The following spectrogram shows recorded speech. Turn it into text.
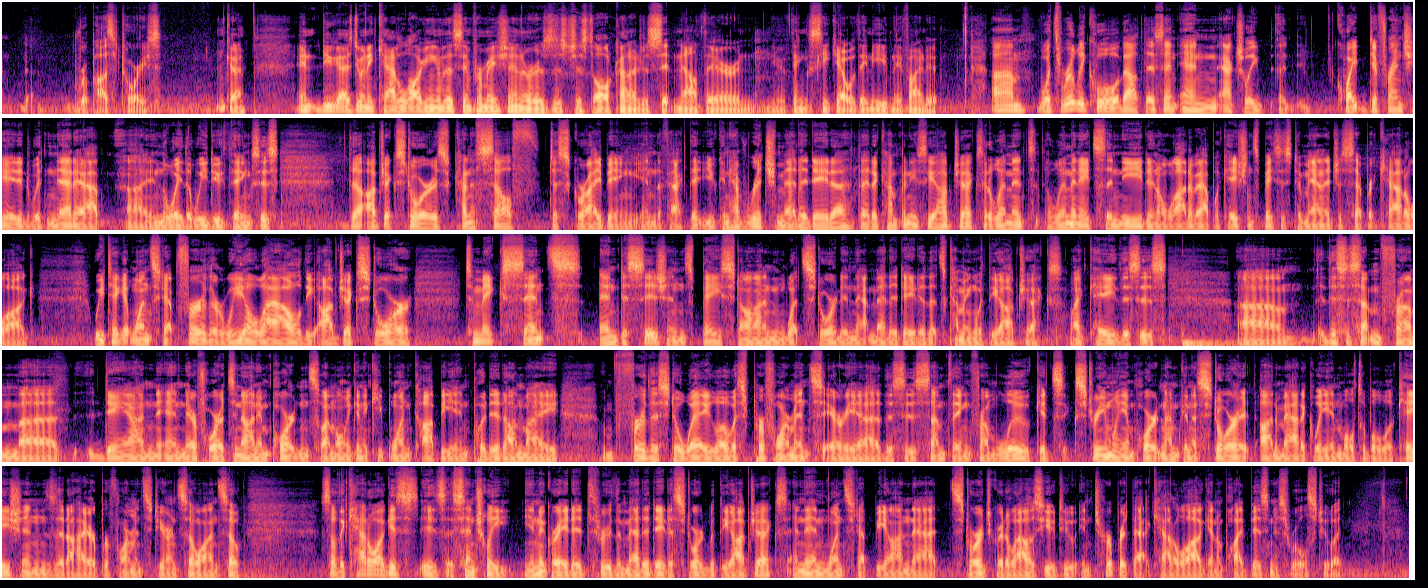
repositories. Okay. And do you guys do any cataloging of this information, or is this just all kind of just sitting out there and you know, things seek out what they need and they find it? Um, what's really cool about this, and, and actually uh, quite differentiated with NetApp uh, in the way that we do things, is the object store is kind of self describing in the fact that you can have rich metadata that accompanies the objects. It eliminates, eliminates the need in a lot of application spaces to manage a separate catalog. We take it one step further. We allow the object store to make sense and decisions based on what's stored in that metadata that's coming with the objects. Like, hey, this is um, this is something from uh, Dan, and therefore it's not important. So I'm only going to keep one copy and put it on my furthest away, lowest performance area. This is something from Luke. It's extremely important. I'm going to store it automatically in multiple locations at a higher performance tier, and so on. So so the catalog is, is essentially integrated through the metadata stored with the objects. And then one step beyond that, Storage Grid allows you to interpret that catalog and apply business rules to it.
